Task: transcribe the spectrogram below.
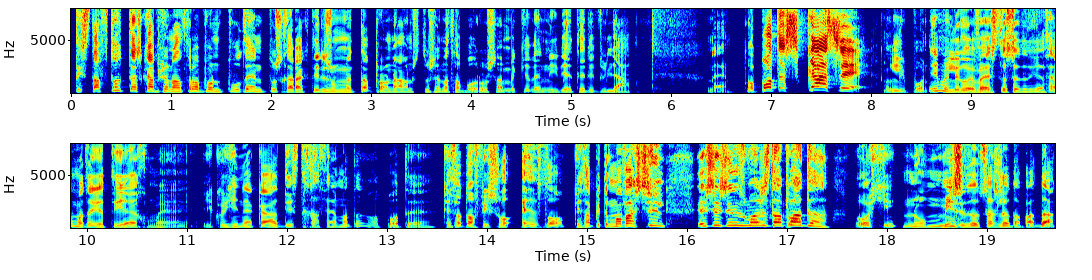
της ταυτότητας κάποιων ανθρώπων που δεν τους χαρακτηρίζουμε με τα pronouns τους ενώ θα μπορούσαμε και δεν είναι ιδιαίτερη δουλειά. Ναι. Οπότε σκάσε! Λοιπόν, είμαι λίγο ευαίσθητος σε τέτοια θέματα γιατί έχουμε οικογενειακά αντίστοιχα θέματα. Οπότε και θα το αφήσω εδώ και θα πείτε Μα Βασίλ, εσύ συνήθω μου αρέσει τα πάντα. Όχι, νομίζετε ότι σας λέω τα πάντα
